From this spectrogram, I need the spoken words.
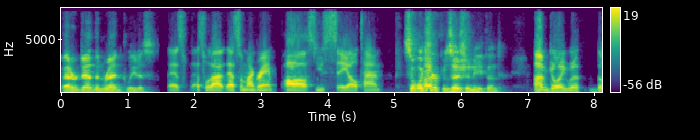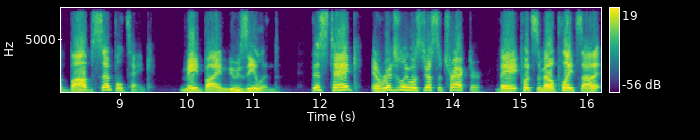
Better dead than red, Cletus. That's that's what I that's what my grandpa used to say all the time. So what's your position, Ethan? I'm going with the Bob Semple tank, made by New Zealand. This tank originally was just a tractor. They put some metal plates on it,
